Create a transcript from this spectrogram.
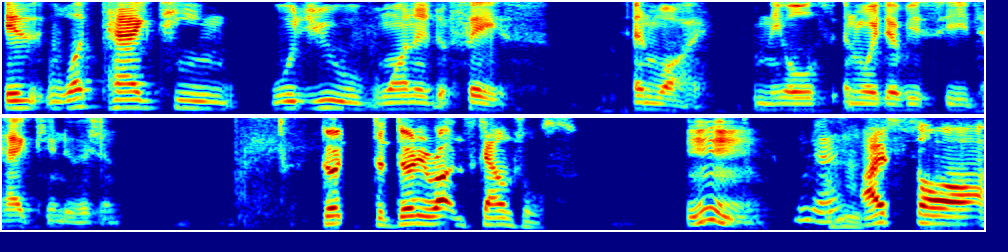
is what tag team would you have wanted to face, and why from the old NYWC tag team division? Dirt, the Dirty Rotten Scoundrels. Mm, okay. Mhm. I saw.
